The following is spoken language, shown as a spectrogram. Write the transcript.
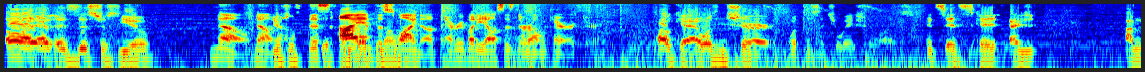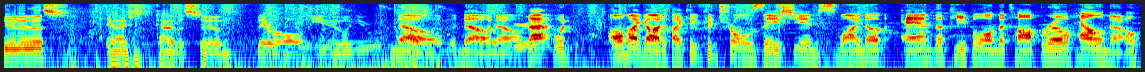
Oh, is this just you? No, no, You're no. This I am the Pokemon? Swinub. Everybody else is their own character. Okay, I wasn't sure what the situation was. It's it's I just, I'm new to this, and I just kind of assumed they were all you and you were. No, no, no. That would. Oh my god, if I could control Zacian, Swinub, and the people on the top row, hell no.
